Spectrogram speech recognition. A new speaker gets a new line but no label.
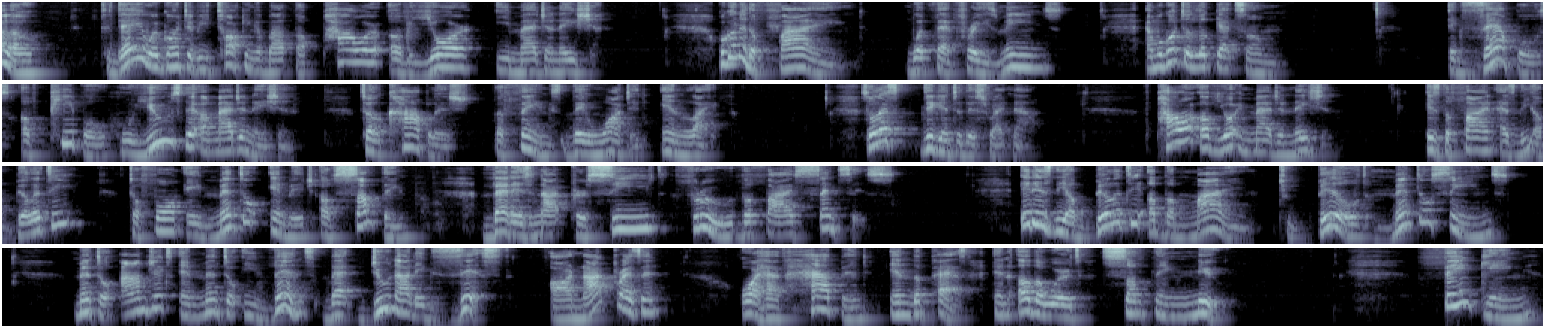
Hello. Today we're going to be talking about the power of your imagination. We're going to define what that phrase means, and we're going to look at some examples of people who use their imagination to accomplish the things they wanted in life. So let's dig into this right now. The power of your imagination is defined as the ability to form a mental image of something that is not perceived through the five senses. It is the ability of the mind to build mental scenes, mental objects, and mental events that do not exist, are not present, or have happened in the past. In other words, something new thinking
